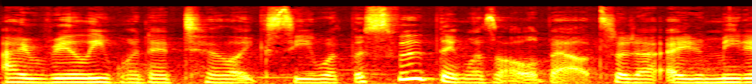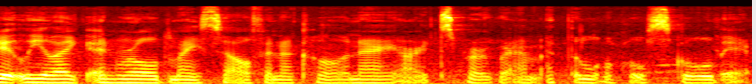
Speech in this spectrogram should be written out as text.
I really wanted to like see what this food thing was all about. So that I immediately like enrolled myself in a culinary arts program at the local school there.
